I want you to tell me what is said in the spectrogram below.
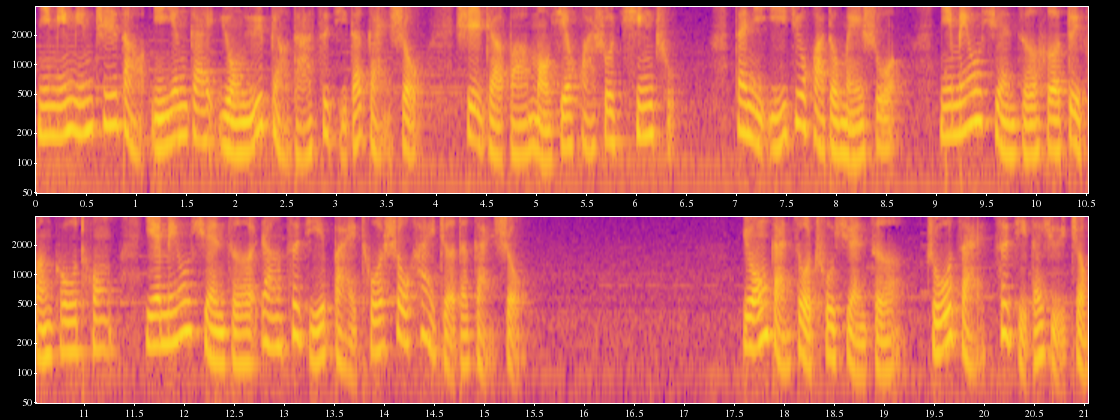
你明明知道你应该勇于表达自己的感受，试着把某些话说清楚，但你一句话都没说，你没有选择和对方沟通，也没有选择让自己摆脱受害者的感受。勇敢做出选择，主宰自己的宇宙。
